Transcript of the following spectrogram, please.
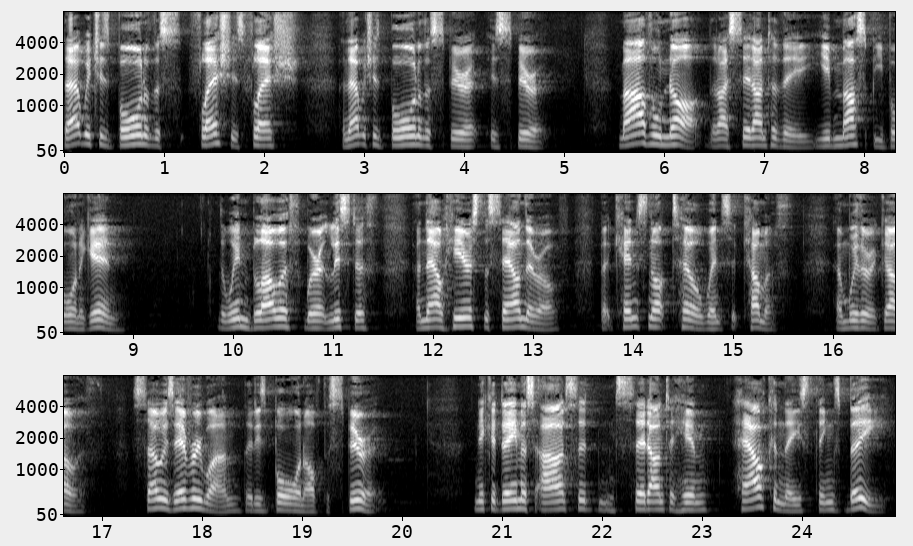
That which is born of the flesh is flesh, and that which is born of the Spirit is spirit. Marvel not that I said unto thee, Ye must be born again. The wind bloweth where it listeth, and thou hearest the sound thereof, but canst not tell whence it cometh, and whither it goeth. So is every one that is born of the Spirit. Nicodemus answered and said unto him, How can these things be?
